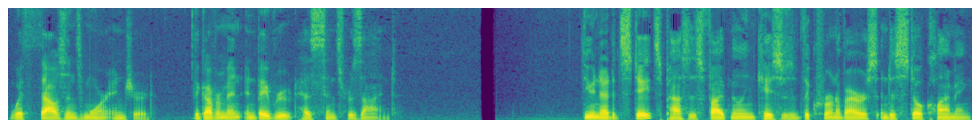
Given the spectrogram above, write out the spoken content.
with thousands more injured. The government in Beirut has since resigned. The United States passes 5 million cases of the coronavirus and is still climbing.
